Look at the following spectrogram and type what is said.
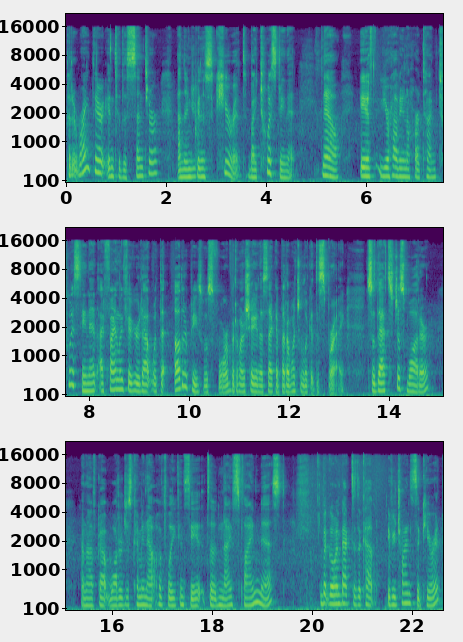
put it right there into the center, and then you're going to secure it by twisting it. Now, if you're having a hard time twisting it, I finally figured out what the other piece was for, but I'm going to show you in a second, but I want you to look at the spray. So that's just water, and I've got water just coming out. Hopefully you can see it. It's a nice fine mist. But going back to the cup, if you're trying to secure it,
